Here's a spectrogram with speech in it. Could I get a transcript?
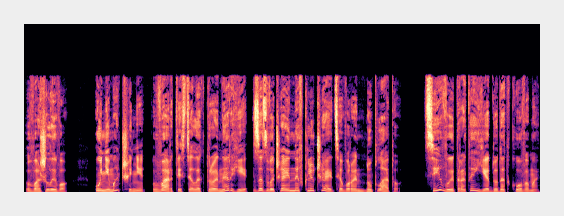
Важливо у Німеччині вартість електроенергії зазвичай не включається в орендну плату. Ці витрати є додатковими.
